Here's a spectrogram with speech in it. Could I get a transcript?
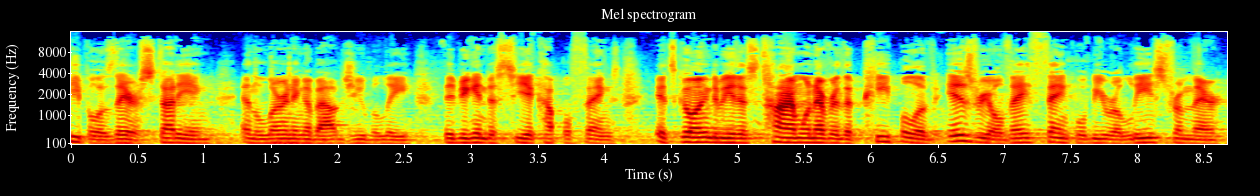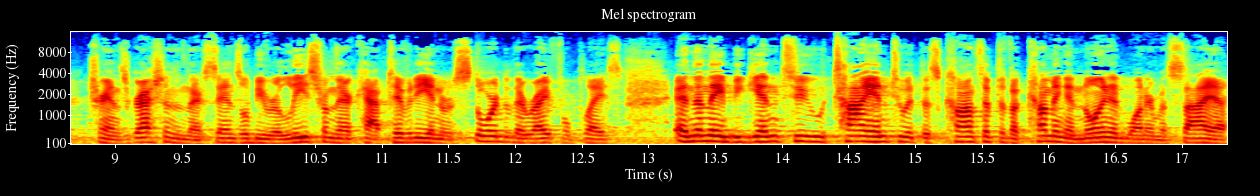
people as they are studying and learning about Jubilee. They begin to see a couple things. It's going to be this time whenever the people of Israel, they think, will be released from their transgressions and their sins, will be released from their captivity and restored to their rightful place. And then they begin to tie into it this concept of a coming anointed one or Messiah,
